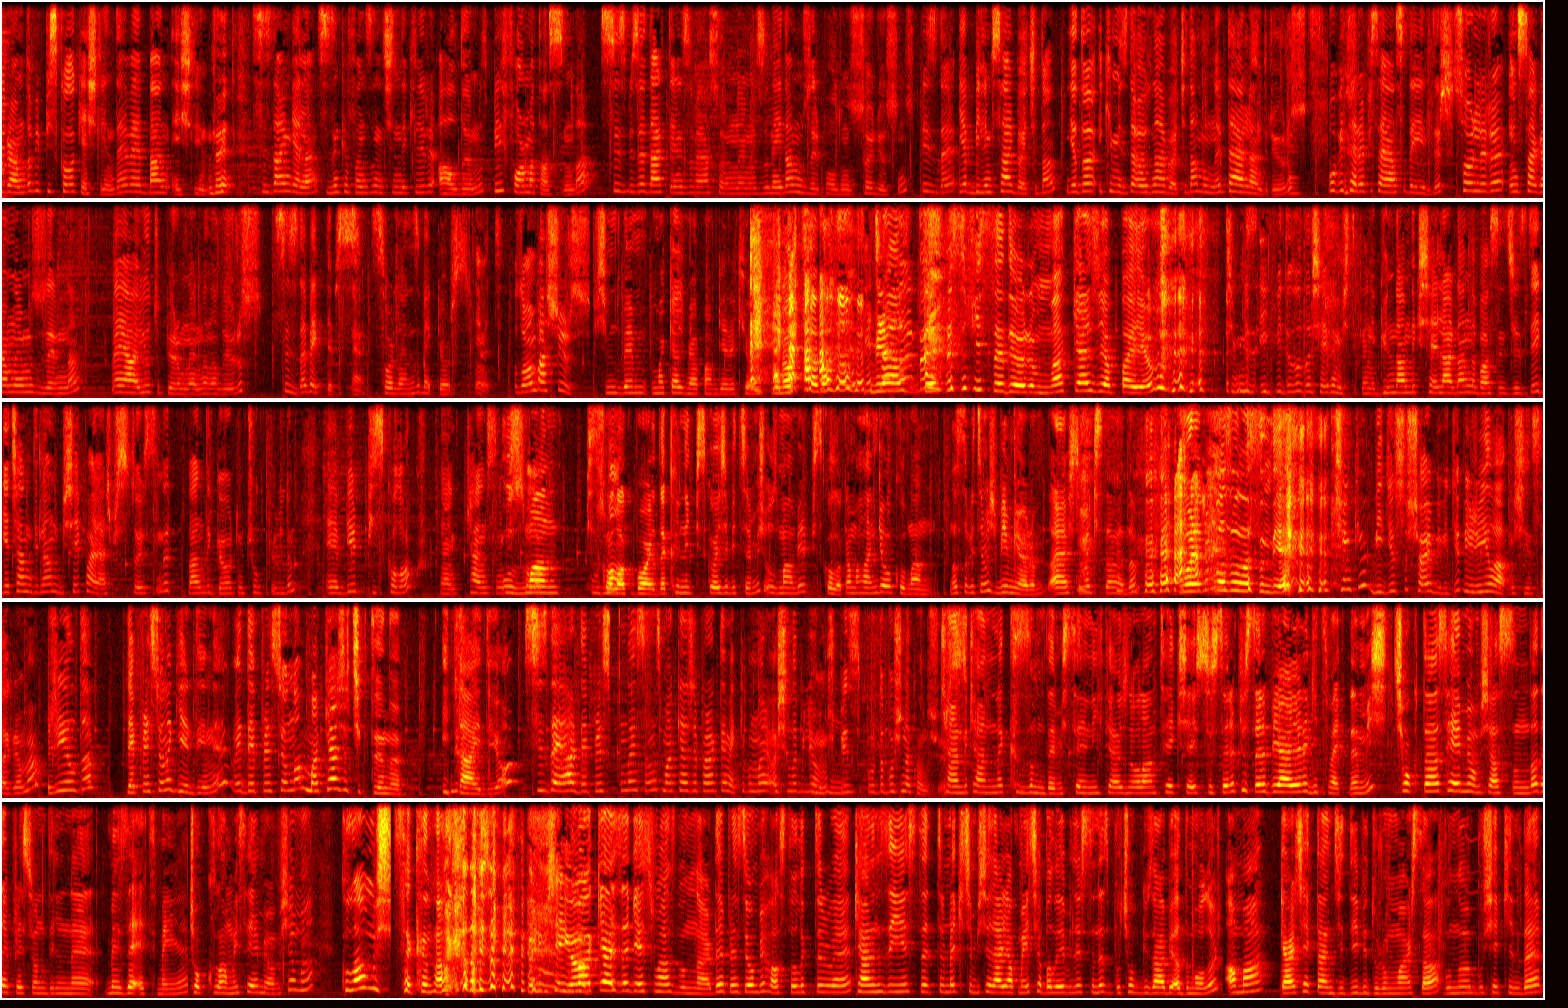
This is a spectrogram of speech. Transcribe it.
Programda bir psikolog eşliğinde ve ben eşliğinde sizden gelen, sizin kafanızın içindekileri aldığımız bir format aslında. Siz bize dertlerinizi veya sorunlarınızı neyden muzdarip olduğunuzu söylüyorsunuz. Biz de ya bilimsel bir açıdan ya da ikimiz de öznel bir açıdan bunları değerlendiriyoruz. Bu bir terapi seansı değildir. Soruları Instagramlarımız üzerinden veya YouTube yorumlarından alıyoruz. Siz de bekleriz. Evet, sorularınızı bekliyoruz. Evet. O zaman başlıyoruz. Şimdi benim makyaj mı yapmam gerekiyor bu noktada? Biraz depresif hissediyorum. Makyaj yapayım. Şimdi biz ilk videoda da şey demiştik hani gündemdeki şeylerden de bahsedeceğiz diye. Geçen Dilan bir şey paylaşmış storiesinde. Ben de gördüm çok güldüm. Ee, bir psikolog yani kendisini Uzman psikolog Uzman. bu arada. Klinik psikoloji bitirmiş uzman bir psikolog. Ama hangi okuldan nasıl bitirmiş bilmiyorum. Araştırmak istemedim. Moralim bozulmasın diye. Çünkü videosu şöyle bir video. Bir reel atmış Instagram'a. Reel'da depresyona girdiğini ve depresyondan makyajla çıktığını iddia ediyor. Siz de eğer depresyondaysanız makyaj yaparak demek ki bunlar aşılabiliyormuş. Biz burada boşuna konuşuyoruz. Kendi kendine kızım demiş. Senin ihtiyacın olan tek şey süslenip püslenip bir yerlere gitmek demiş. Çok da sevmiyormuş aslında depresyonu diline meze etmeyi. Çok kullanmayı sevmiyormuş ama kullanmış. Sakın arkadaşlar. Böyle bir şey yok. Makyajla geçmez bunlar. Depresyon bir hastalıktır ve kendinizi iyi hissettirmek için bir şeyler yapmaya çabalayabilirsiniz. Bu çok güzel bir adım olur. Ama gerçekten ciddi bir durum varsa bunu bu şekilde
